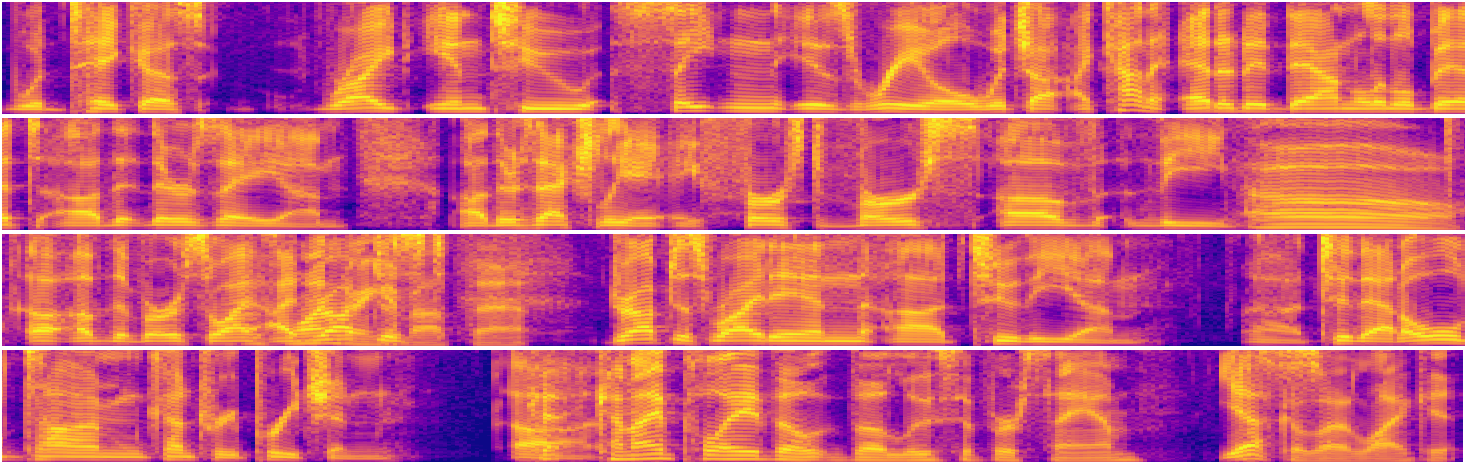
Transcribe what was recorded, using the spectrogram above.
would take us right into Satan is real, which I, I kind of edited down a little bit. Uh, th- there's a um, uh, there's actually a, a first verse of the oh. uh, of the verse, so I, was I, dropped us dropped us right in uh, to the um, uh, to that old time country preaching. Uh, Can, can I play the the Lucifer Sam? Yes. because I like it.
